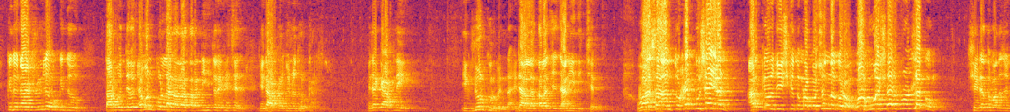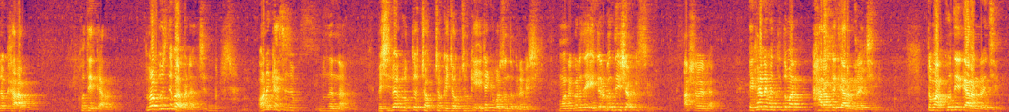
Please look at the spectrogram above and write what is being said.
কিন্তু না শুনলেও কিন্তু তার মধ্যে এমন কল্যাণ আল্লাহ তারা নিহিত রেখেছেন যেটা আপনার জন্য দরকার। এটাকে আপনি ইগনোর করবেন না। এটা আল্লাহ তাআলা যে জানিয়ে দিচ্ছেন। ওয়াসা আন তুহিব্বু আর কেউ জিনিসকে তোমরা পছন্দ করো, ওয়া হুয়া শাররুল লাকুম। সেটা তোমাদের জন্য খারাপ ক্ষতির কারণ। তোমরা বুঝতে পারবে না। অনেকে আছে বুঝলেন না? বেশিরভাগ লোক তো চকচকে চকচকে এটাকে পছন্দ করে বেশি। মনে করে যে এটার মধ্যেই সব কিছু আসলে না। এখানে হয়তো তোমার খারাপের কারণ রয়েছে। তোমার ক্ষতির কারণ রয়েছে।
